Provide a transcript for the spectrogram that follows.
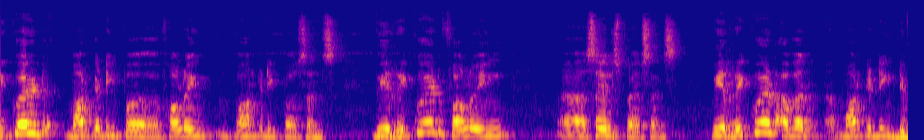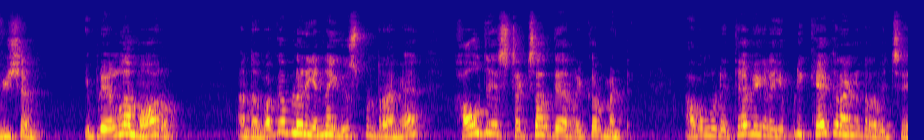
required marketing following marketing persons we required following sales persons we required our marketing division இப்படியெல்லாம் மாறும். அந்த வகபுலரி என்ன யூஸ் பண்ணுறாங்க how they structure their requirement அவங்களுடைய தேவைகளை எப்படி கேட்குறாங்கன்றத வச்சு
